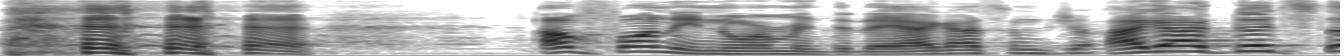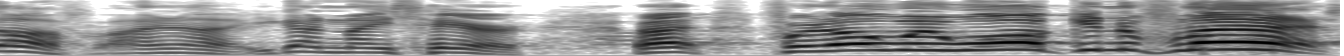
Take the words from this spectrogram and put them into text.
I'm funny, Norman, today. I got some I got good stuff. I know. You got nice hair. Right? For though we walk in the flesh,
